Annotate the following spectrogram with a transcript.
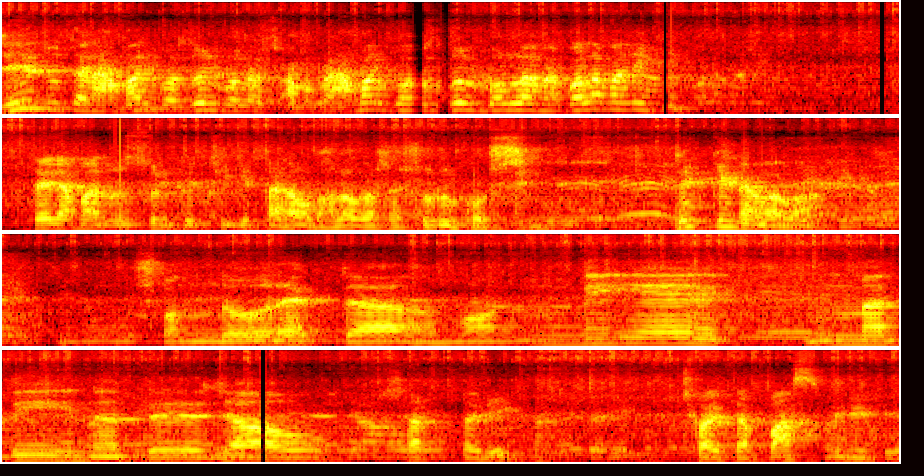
যেহেতু তারা আমার গজল বলা আমার গজল বললাম বলা মানে কি? তাইলে আমার রসুলকে ঠিকই তারাও ভালোবাসা শুরু করছে। ঠিক কি না বাবা? সুন্দর একটা মন নিয়ে মদিনাতে যাও। সাত তারিখ ছয়টা পাঁচ মিনিটে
